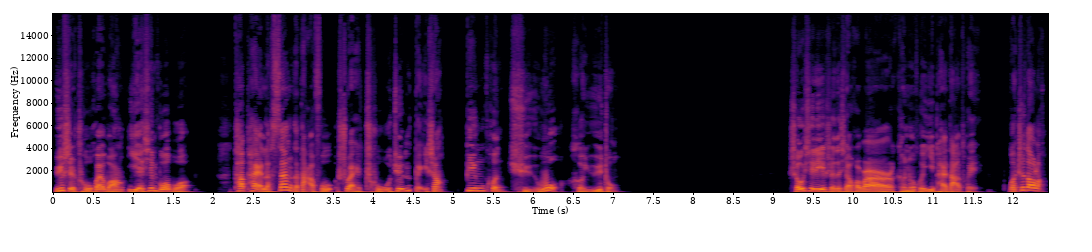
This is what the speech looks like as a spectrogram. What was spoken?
于是楚怀王野心勃勃，他派了三个大夫率楚军北上，兵困曲沃和于中。熟悉历史的小伙伴可能会一拍大腿，我知道了。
